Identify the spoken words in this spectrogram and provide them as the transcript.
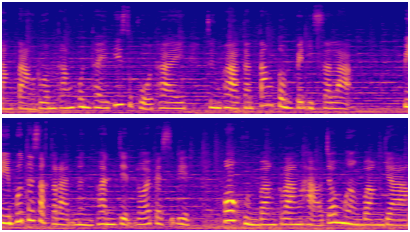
ต่างๆ รวมทั้งคนไทยที่สุโขทัยจึงพากันตั้งตนเป็นอิสระ ปีพุทธศักราช 1781 พ่อขุนบางกลางหาวเจ้าเมืองบางยาง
